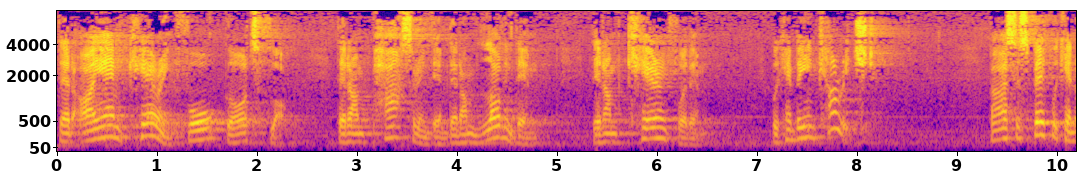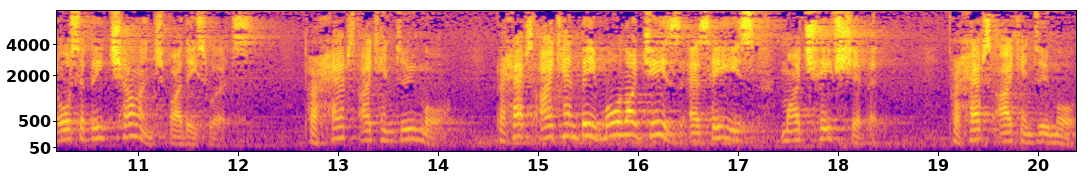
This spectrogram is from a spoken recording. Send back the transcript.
that I am caring for God's flock, that I'm pastoring them, that I'm loving them, that I'm caring for them. We can be encouraged. But I suspect we can also be challenged by these words. Perhaps I can do more. Perhaps I can be more like Jesus as he is my chief shepherd. Perhaps I can do more.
